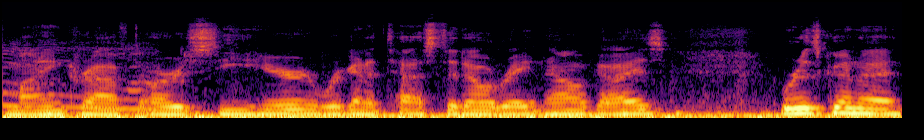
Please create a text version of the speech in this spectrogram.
Minecraft RC here. We're gonna test it out right now, guys. We're just gonna,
